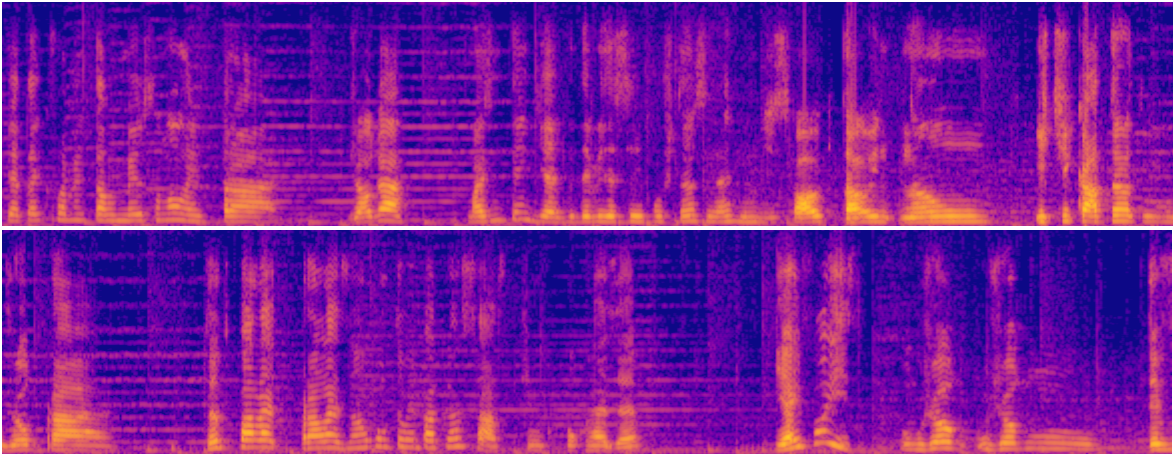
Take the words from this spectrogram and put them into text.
que até que o Flamengo estava meio sonolento para jogar, mas entendi, as devidas circunstâncias, né? Um desfalque e tal, e não esticar tanto o jogo para tanto para lesão como também para cansaço, time com pouco reserva. E aí foi isso. O jogo, o jogo teve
